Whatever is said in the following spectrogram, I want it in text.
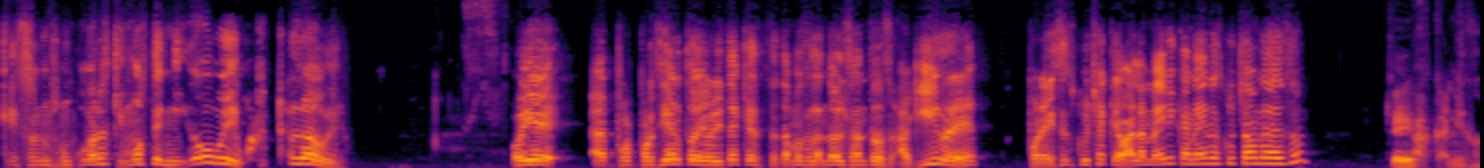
que son, son jugadores que hemos tenido, güey. Guácala, güey. Oye, ah, por, por cierto, y ahorita que estamos hablando del Santos, Aguirre, por ahí se escucha que va a la América. ¿Nadie ha escuchado nada de eso? Sí, Ah, canijo.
